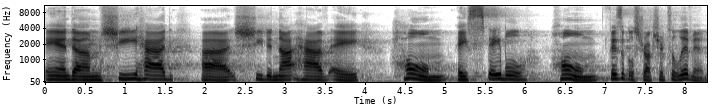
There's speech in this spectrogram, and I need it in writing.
And um, she had, she did not have a home, a stable home, physical structure to live in.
